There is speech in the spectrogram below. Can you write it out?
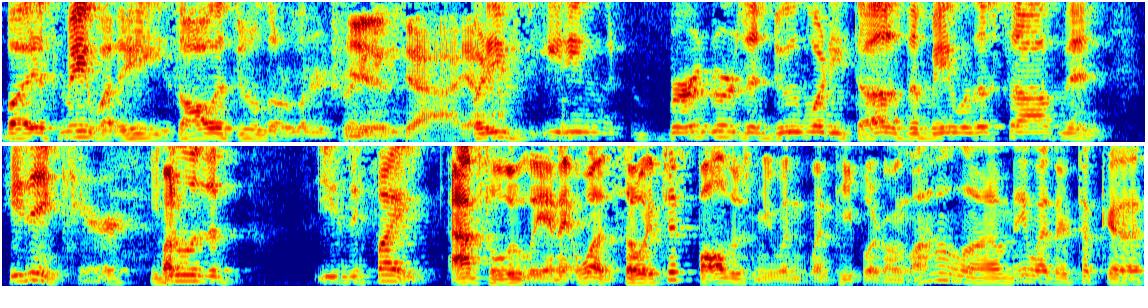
But it's Mayweather. He's always doing a little bit of training. he is, yeah. yeah. But he's eating burgers and doing what he does, the Mayweather stuff, and he didn't care. He But- knew it was a easy fight. Absolutely, and it was. So it just bothers me when, when people are going, well, uh, Mayweather took a,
